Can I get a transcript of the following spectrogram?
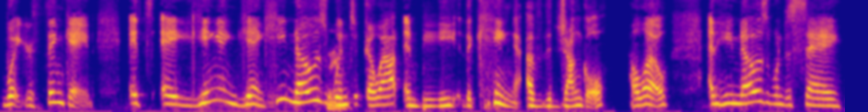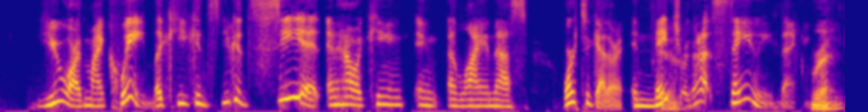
what you're thinking. It's a yin and yang. He knows Right. when to go out and be the king of the jungle. Hello, and he knows when to say, "You are my queen." Like he can, you could see it and how a king and a lioness work together in nature. They're not saying anything. Right.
